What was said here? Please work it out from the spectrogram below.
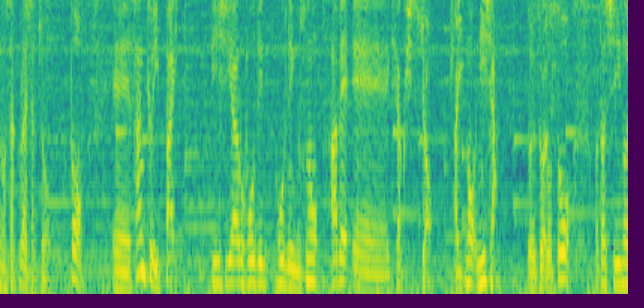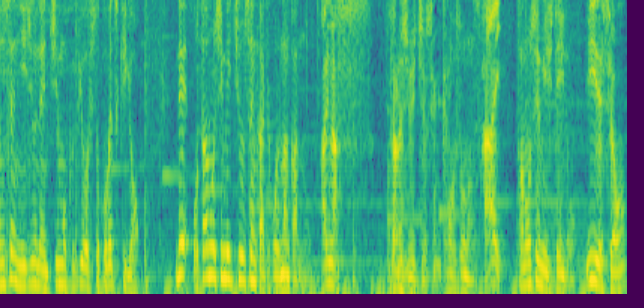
の櫻井社長と、はい、えー、サンキューいっぱい PCR ホールディングスの安倍、えー、企画室長の2社、ということと私の2020年注目業種と個別企業。でお楽しみ抽選会ってこれ何かあるの？あります。お楽しみ抽選会。あそうなんですか。はい。楽しみにしていいの？いいですよ。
